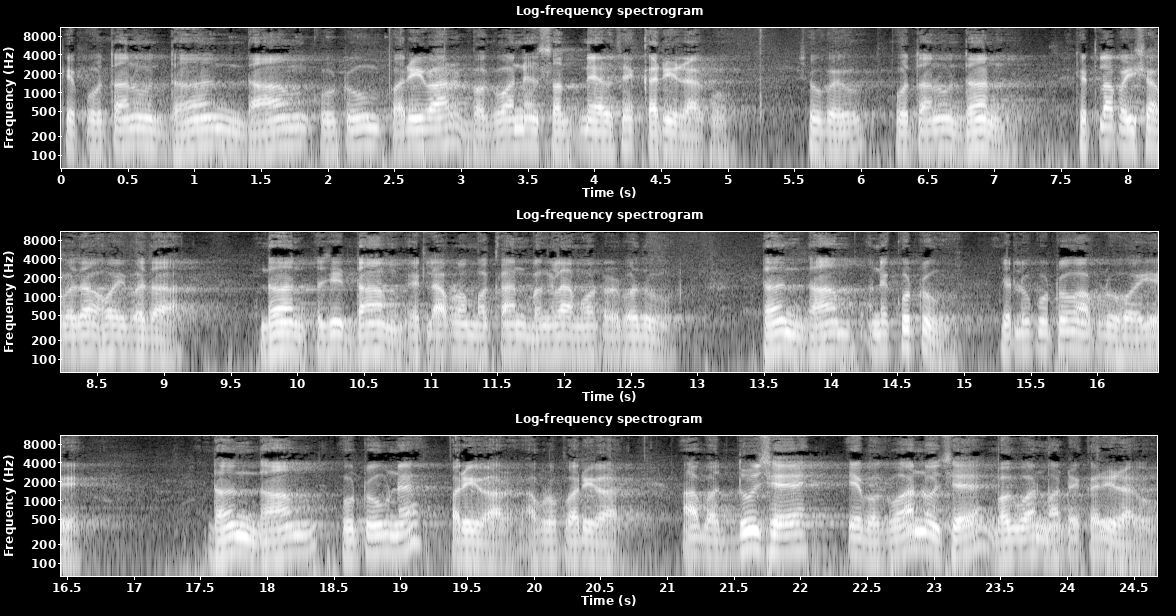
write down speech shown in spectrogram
કે પોતાનું ધન, ધામ, કુટુંબ, પરિવાર ભગવાનને સંતને અર્થે કરી રાખવું. શું કહ્યું? પોતાનું ધન, કેટલા પૈસા બધા હોય બધા. ધન, પછી ધામ, એટલે આપણું મકાન, બંગલા, મોટર, બધું. ધન, ધામ અને કુટુંબ. જેટલું કુટુંબ આપણું હોય એ. ધન, ધામ, કુટુંબ ને પરિવાર, આપણો પરિવાર. આ બધું છે, એ ભગવાનનું છે, ભગવાન માટે કરી રાખવું.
